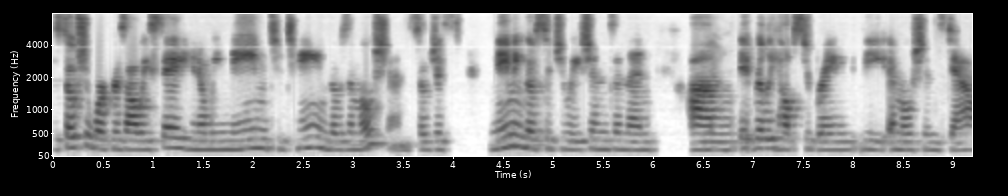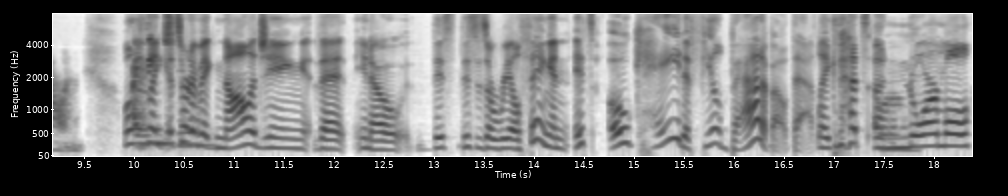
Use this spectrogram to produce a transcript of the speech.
The social workers always say, you know, we name to tame those emotions. So just naming those situations and then um, it really helps to bring the emotions down. Well, and like it's sort of acknowledging that you know this this is a real thing, and it's okay to feel bad about that. Like that's a normal.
